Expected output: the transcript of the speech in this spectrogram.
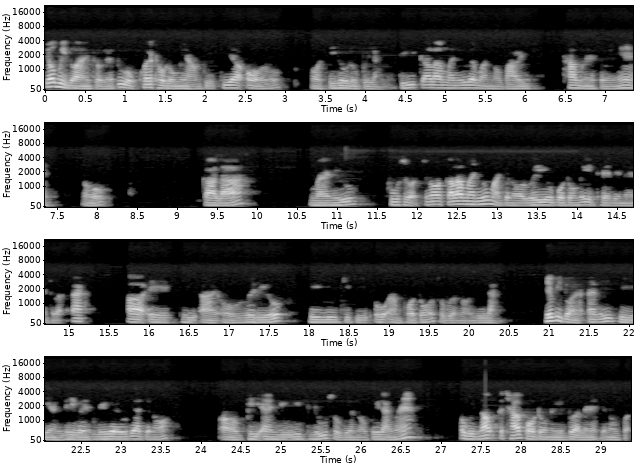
ပြောပြီးသွားရင်ဆိုလဲသူ့ကို ခွဲထုတ်လို့မရအောင်ဒီ tier all ကိုဟော0လို့ပေးလိုက်မယ် ဒီ color menu ထဲမှာတော့ဘာတွေထားမလဲဆိုရင်ဟို color menu ဖူးဆိုတော့ကျွန်တော် color menu မှာကျွန်တော် radio button လေးထည့်တင်တဲ့အတွက် r a d i o radio b u t t o n button ဆိုပြီးတော့ရေးလိုက်ရေးပြီးတော့ NEBN label label ကိုပြကျွန်တော်အော် BNUE blue ဆိုပြီးတော့ပေးလိုက်မယ်ဟုတ်ပြီနောက်တခြား button တွေအတွက်လည်းကျွန်တော်ဘယ်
